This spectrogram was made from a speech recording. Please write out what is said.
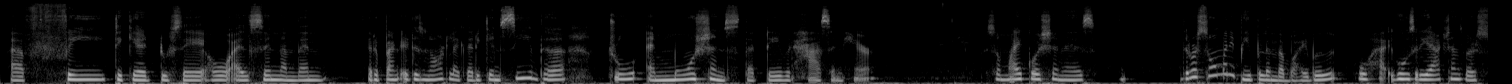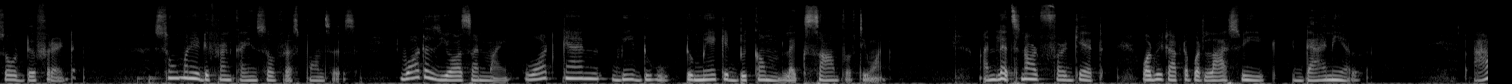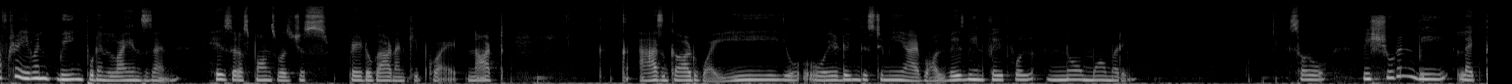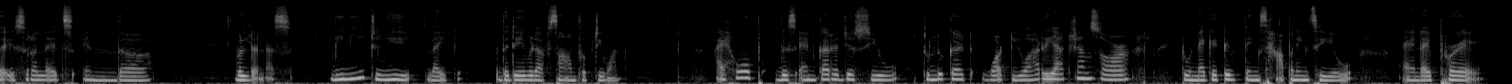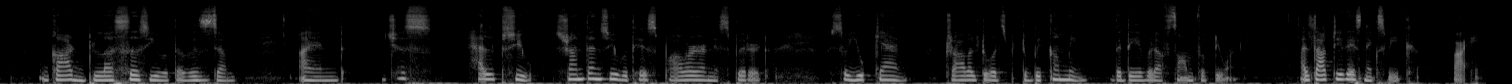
a free ticket to say, Oh, I'll sin and then repent. It is not like that. You can see the true emotions that David has in here. So, my question is there were so many people in the Bible who ha- whose reactions were so different, so many different kinds of responses. What is yours and mine? What can we do to make it become like Psalm 51? And let's not forget what we talked about last week Daniel. After even being put in lion's den, his response was just pray to God and keep quiet, not ask God why you why you're doing this to me. I've always been faithful. No murmuring. So we shouldn't be like the Israelites in the wilderness. We need to be like the David of Psalm 51. I hope this encourages you to look at what your reactions are to negative things happening to you. And I pray God blesses you with the wisdom and just helps you, strengthens you with His power and His Spirit so you can travel towards to becoming the David of Psalm 51. I'll talk to you guys next week. Bye.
